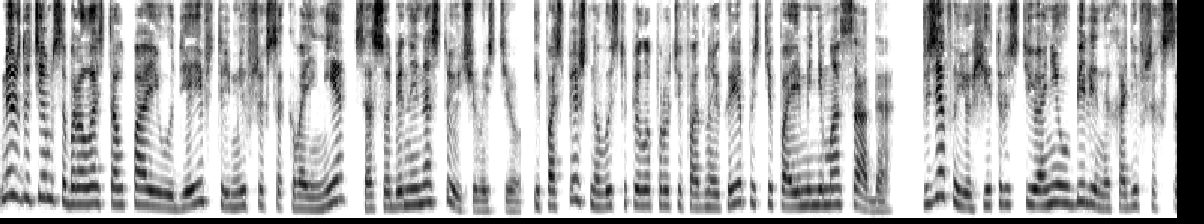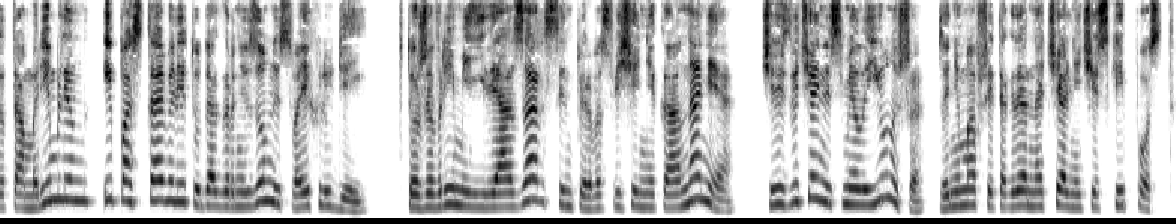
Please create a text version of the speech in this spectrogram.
Между тем собралась толпа иудеев, стремившихся к войне с особенной настойчивостью, и поспешно выступила против одной крепости по имени Масада. Взяв ее хитростью, они убили находившихся там римлян и поставили туда гарнизон из своих людей. В то же время Илиазар, сын первосвященника Анания, чрезвычайно смелый юноша, занимавший тогда начальнический пост,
